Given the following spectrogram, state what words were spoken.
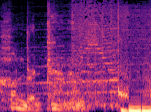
hundred cannons.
